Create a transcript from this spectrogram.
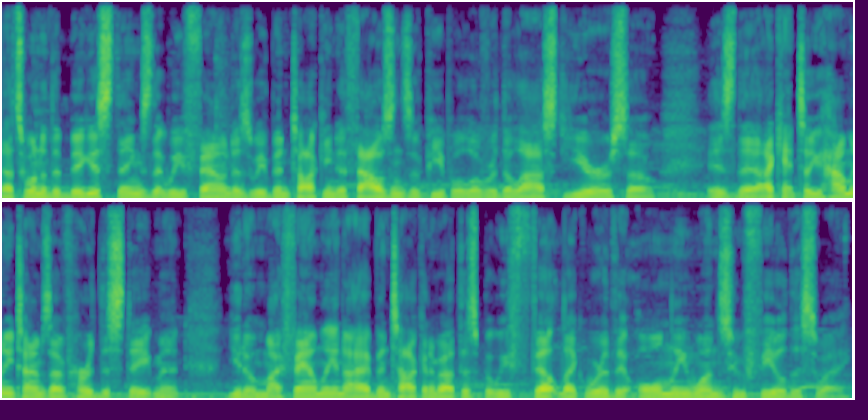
That's one of the biggest things that we've found as we've been talking to thousands of people over the last year or so is that I can't tell you how many times I've heard the statement, you know, my family and I have been talking about this, but we felt like we're the only ones who feel this way.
